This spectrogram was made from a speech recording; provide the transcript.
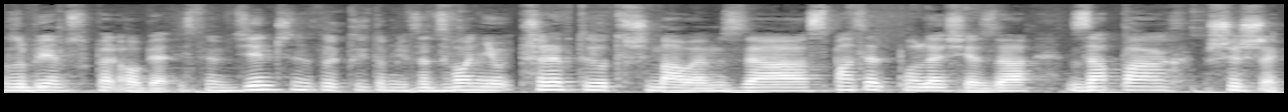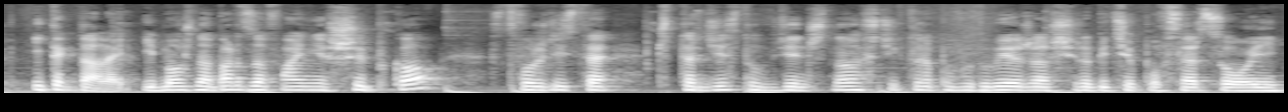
zrobiłem super obiad. Jestem wdzięczny za to, że ktoś do mnie zadzwonił, przelew, który otrzymałem, za spacer po po lesie, za zapach szyszek i tak dalej. I można bardzo fajnie, szybko stworzyć listę 40 wdzięczności, która powoduje, że aż się robi ciepło w sercu i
